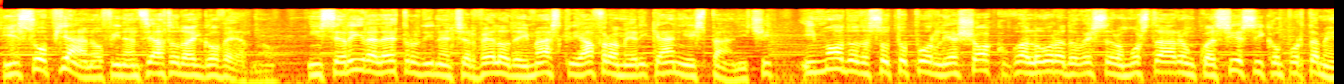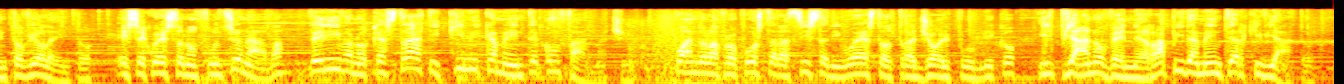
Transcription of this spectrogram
Il suo piano, finanziato dal governo, inserire elettrodi nel cervello dei maschi afroamericani e ispanici in modo da sottoporli a shock qualora dovessero mostrare un qualsiasi comportamento violento e se questo non funzionava venivano castrati chimicamente con farmaci. Quando la proposta razzista di West oltraggiò il pubblico, il piano venne rapidamente archiviato.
